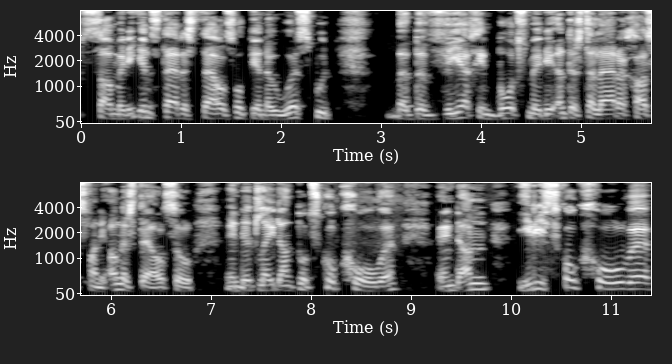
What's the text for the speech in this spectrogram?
saam met die een sterrestelsel teen 'n hoë spoed be beweeg en bots met die interstellêre gas van die ander stelsel en dit lei dan tot skokgolwe en dan hierdie skokgolwe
